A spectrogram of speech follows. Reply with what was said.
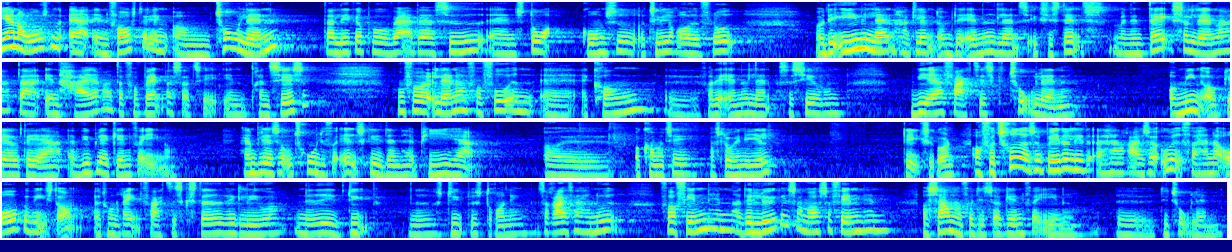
Fjern og Rosen er en forestilling om to lande, der ligger på hver deres side af en stor, grumset og tilrøget flod. Og det ene land har glemt om det andet lands eksistens, men en dag så lander der en hejre, der forvandler sig til en prinsesse. Hun får, lander for foden af, af kongen øh, fra det andet land, så siger hun, vi er faktisk to lande, og min opgave det er, at vi bliver genforenet. Han bliver så utrolig forelsket i den her pige her, og, øh, og kommer til at slå hende ihjel. Det er ikke så godt. Og fortryder så bitterligt, at han rejser ud, for han er overbevist om, at hun rent faktisk stadigvæk lever nede i et dyb, nede hos dybets dronning. Så rejser han ud for at finde hende, og det lykkes ham også at finde hende. Og sammen får de så genforenet øh, de to lande.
